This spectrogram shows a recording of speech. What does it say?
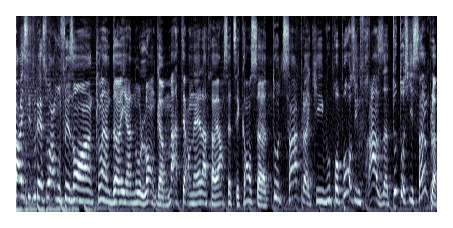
Par ici tous les soirs, nous faisons un clin d'œil à nos langues maternelles à travers cette séquence euh, toute simple qui vous propose une phrase tout aussi simple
